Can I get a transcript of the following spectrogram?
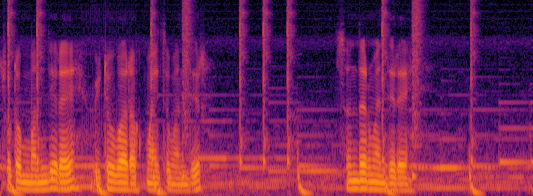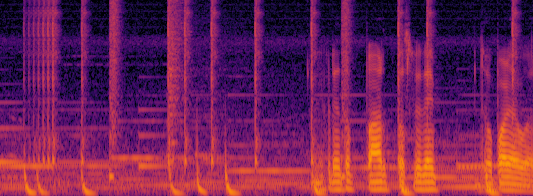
छोटं मंदिर आहे विठोबा रखमाईचं मंदिर. सुंदर मंदिर आहे. इकडे आता पार्क बसलेला आहे झोपाळ्यावर.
